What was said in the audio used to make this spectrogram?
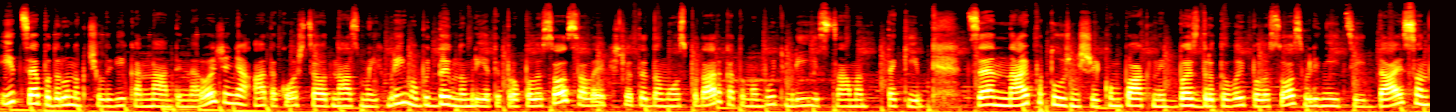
І це подарунок чоловіка на день народження, а також це одна з моїх мрій. Мабуть, дивно мріяти про пилесос, але якщо ти домогосподарка, то, мабуть, мрії саме такі. Це найпотужніший компактний бездротовий пилесос в лінійці Dyson.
